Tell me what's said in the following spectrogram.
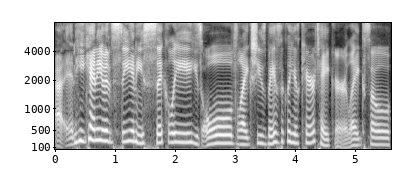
Uh, and he can't even see and he's sickly he's old like she's basically his caretaker like so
